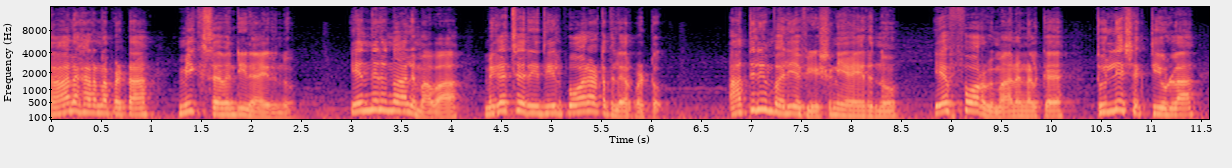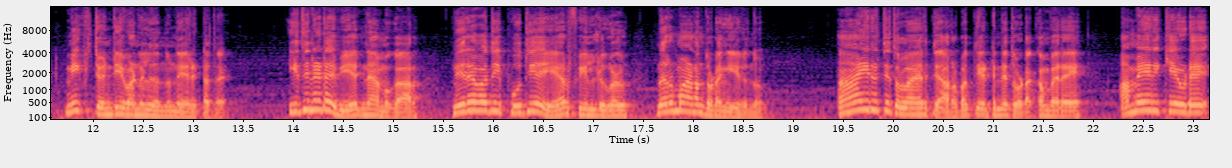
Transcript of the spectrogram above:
കാലഹരണപ്പെട്ട മിഗ് സെവന്റീൻ ആയിരുന്നു. എന്നിരുന്നാലും അവ മികച്ച രീതിയിൽ പോരാട്ടത്തിലേർപ്പെട്ടു അതിലും വലിയ ഭീഷണിയായിരുന്നു എഫ് ഫോർ വിമാനങ്ങൾക്ക് തുല്യശക്തിയുള്ള മിഗ് ട്വന്റി വണ്ണിൽ നിന്നും നേരിട്ടത്. ഇതിനിടെ വിയറ്റ്നാമുകാർ നിരവധി പുതിയ എയർഫീൽഡുകൾ നിർമ്മാണം തുടങ്ങിയിരുന്നു. ആയിരത്തി തൊള്ളായിരത്തി അറുപത്തിയെട്ടിന്റെ തുടക്കം വരെ അമേരിക്കയുടെ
